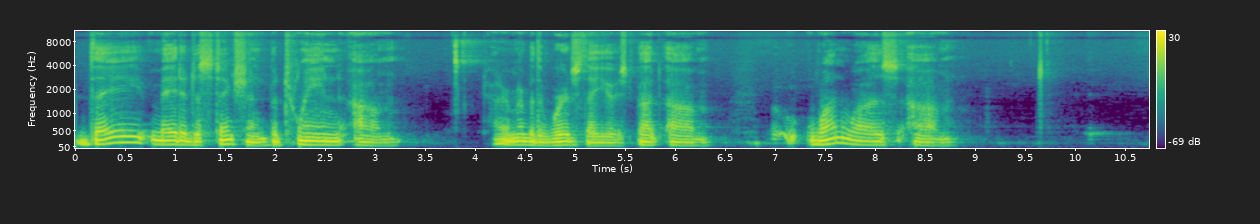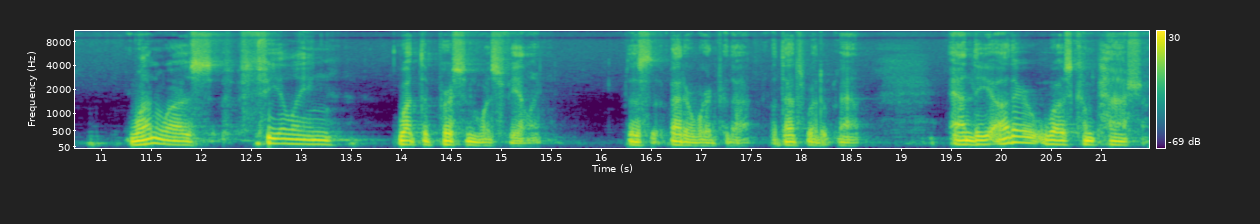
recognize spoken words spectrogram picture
they made a distinction between, um, I'm trying to remember the words they used, but um, one was um, one was feeling what the person was feeling. There's a better word for that, but that's what it meant. And the other was compassion.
